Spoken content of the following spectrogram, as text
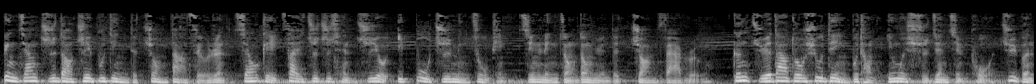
并将指导这部电影的重大责任交给在这之前只有一部知名作品《精灵总动员》的 John Favreau。跟绝大多数电影不同，因为时间紧迫，剧本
